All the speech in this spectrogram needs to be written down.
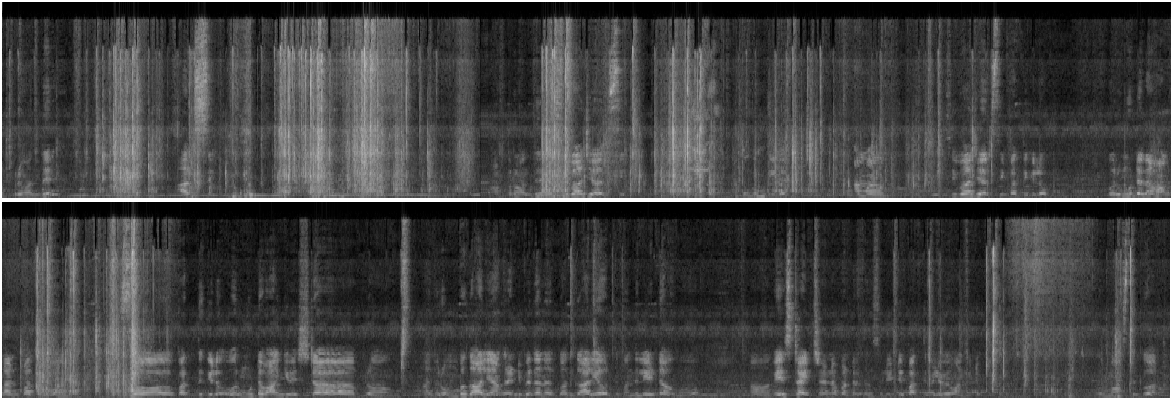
அப்புறம் வந்து அரிசி. அப்புறம் வந்து சிவாஜி அரிசி. தூக்க முடியல. ஆமாம் சிவாஜி அரிசி பத்து கிலோ. ஒரு மூட்டை தான் வாங்கலான்னு பார்த்தோம் ஸோ பத்து கிலோ ஒரு மூட்டை வாங்கி வச்சிட்டா அப்புறம் அது ரொம்ப காலி. நாங்கள் ரெண்டு பேர் தானே இருக்கோம். அது காலியாகிறதுக்கு வந்து லேட் ஆகும். வேஸ்ட் ஆயிடுச்சுன்னா என்ன பண்ணுறதுன்னு சொல்லிட்டு பத்து கிலோவே வாங்கிட்டோம். ஒரு மாதத்துக்கு வரும்.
